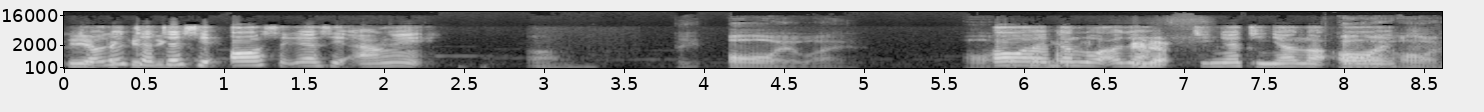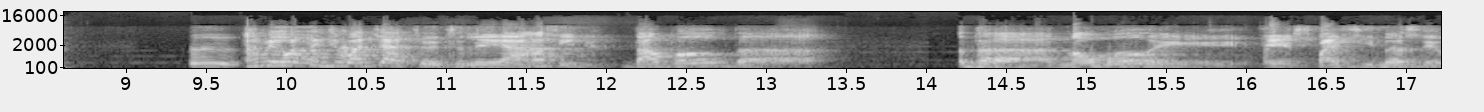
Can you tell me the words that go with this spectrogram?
Chỗ này chắc chắn là o 食嘅是硬嘅。啊，誒愛啊喂，愛得落就剪一剪一落愛愛。嗯。I mean what did you want that to to lay 啊？它是 double the the normal 誒誒 spiciness 嘅，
